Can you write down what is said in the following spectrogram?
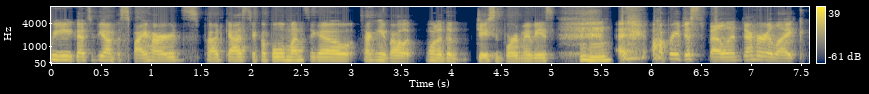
we got to be on the Spy Hards podcast a couple of months ago talking about one of the Jason Bourne movies. Mhm. And Aubrey just fell into her like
